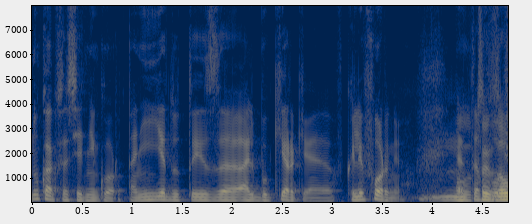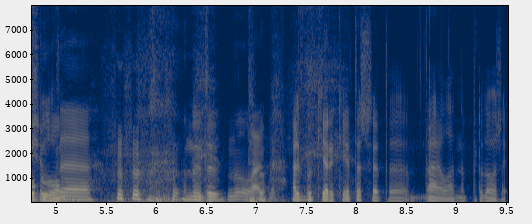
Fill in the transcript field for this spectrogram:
Ну как в соседний город? Они едут из э, Альбукерки в Калифорнию. Ну, это, ты в за углом. Ну, это... Ну ладно. Альбукерки, это ж это... А, ладно, продолжай.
